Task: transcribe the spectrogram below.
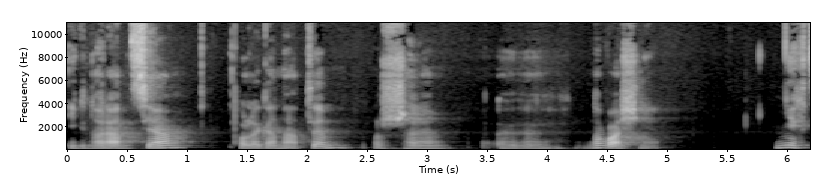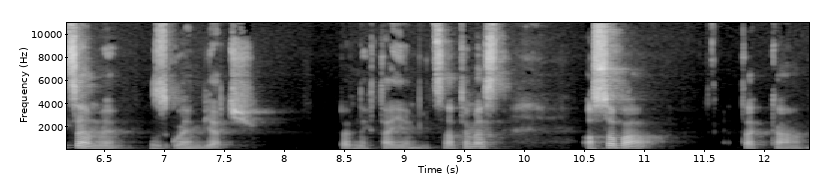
Ignorancja polega na tym, że e, no właśnie, nie chcemy zgłębiać pewnych tajemnic. Natomiast osoba taka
